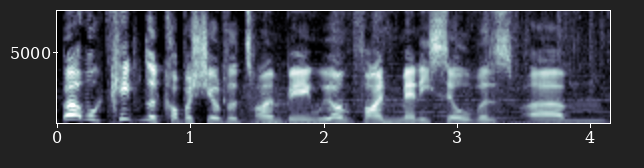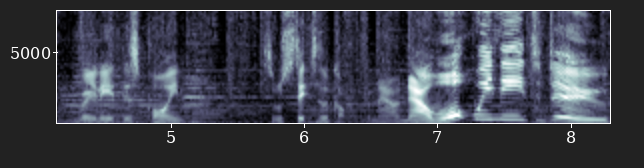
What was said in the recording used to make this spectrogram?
But we'll keep the copper shield for the time being. We won't find many silvers, um, really, at this point. So we'll stick to the copper for now. Now, what we need to do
